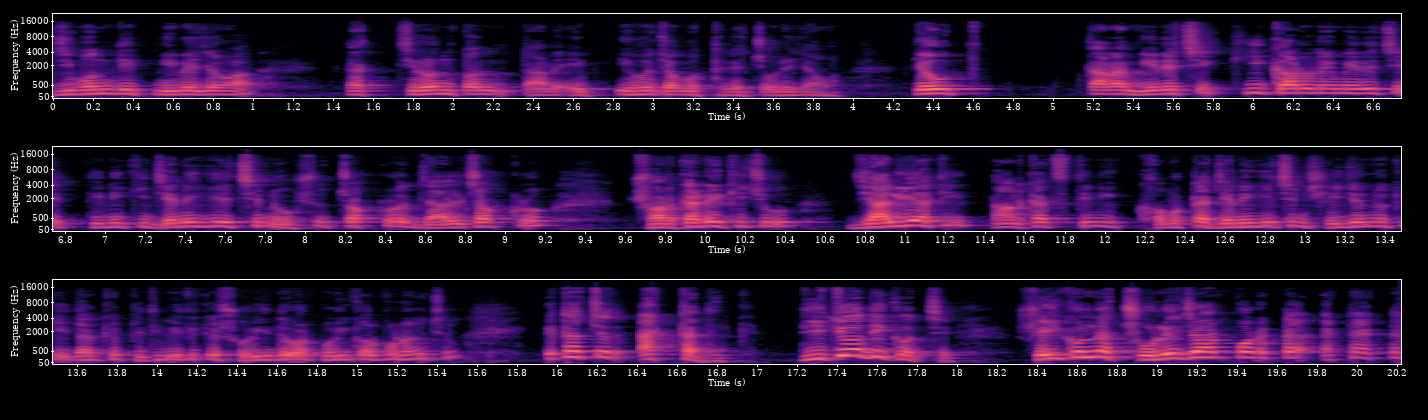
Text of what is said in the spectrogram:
জীবনদ্বীপ নিভে যাওয়া, তার চিরন্তন তার এই ইহজগৎ থেকে চলে যাওয়া। কেউ তারা মেরেছে, কি কারণে মেরেছে, তিনি কি জেনে গিয়েছেন? ওষুধ চক্র, জাল চক্র, সরকারের কিছু জালিয়াতি, তার কাছে তিনি খবরটা জেনে গিয়েছেন, সেই জন্য কি তাকে পৃথিবী থেকে সরিয়ে দেওয়ার পরিকল্পনা হয়েছিল? এটা হচ্ছে একটা দিক। দ্বিতীয় দিক হচ্ছে সেই কন্যা চলে যাওয়ার পর একটা একটা একটা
